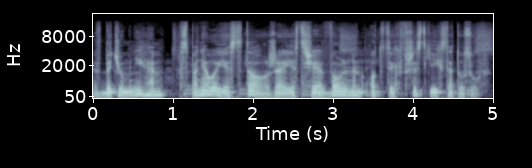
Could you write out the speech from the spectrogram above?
W byciu mnichem wspaniałe jest to, że jest się wolnym od tych wszystkich statusów.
